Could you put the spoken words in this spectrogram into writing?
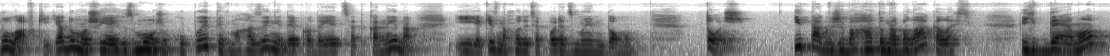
булавки. Я думаю, що я їх зможу купити в магазині, де продається тканина, і які знаходяться поряд з моїм домом. Тож, і так вже багато набалакалась. Йдемо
